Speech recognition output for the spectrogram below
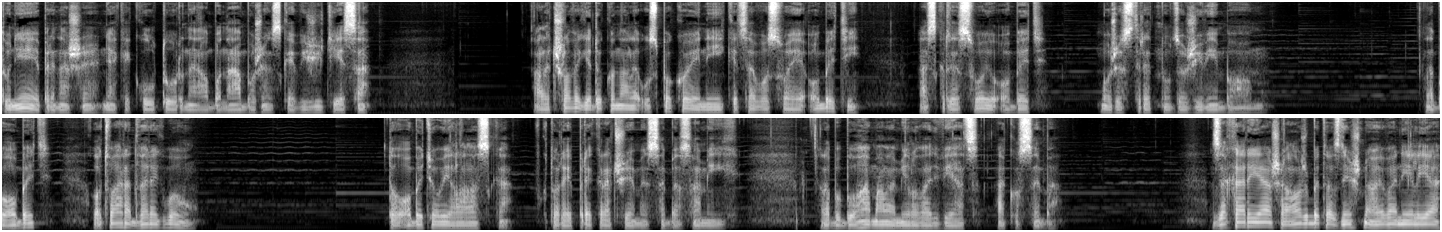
tu nie je pre naše nejaké kultúrne alebo náboženské vyžitie sa, ale človek je dokonale uspokojený, keď sa vo svojej obeti a skrze svoju obeť môže stretnúť so živým Bohom. Lebo obeť otvára dvere k Bohu. Tou obeťou je láska, v ktorej prekračujeme seba samých, lebo Boha máme milovať viac ako seba. Zachariáš a Alžbeta z dnešného Evanília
